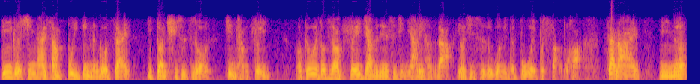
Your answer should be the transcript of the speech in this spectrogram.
第一个心态上不一定能够在一段趋势之后进场追。呃，各位都知道追价这件事情压力很大，尤其是如果你的部位不少的话。再来，你呢，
